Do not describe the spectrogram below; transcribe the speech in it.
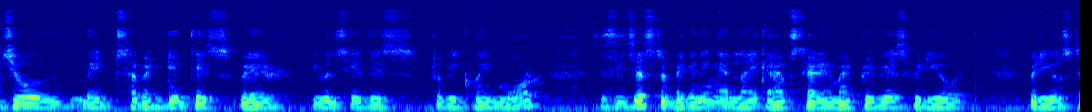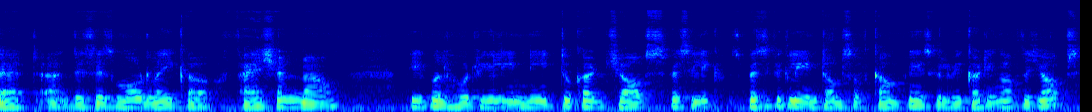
june mid 17th is where you will see this to be going more. This is just a beginning and like i have said in my previous video videos that uh, this is more like a fashion now people who really need to cut jobs specific, specifically in terms of companies will be cutting off the jobs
